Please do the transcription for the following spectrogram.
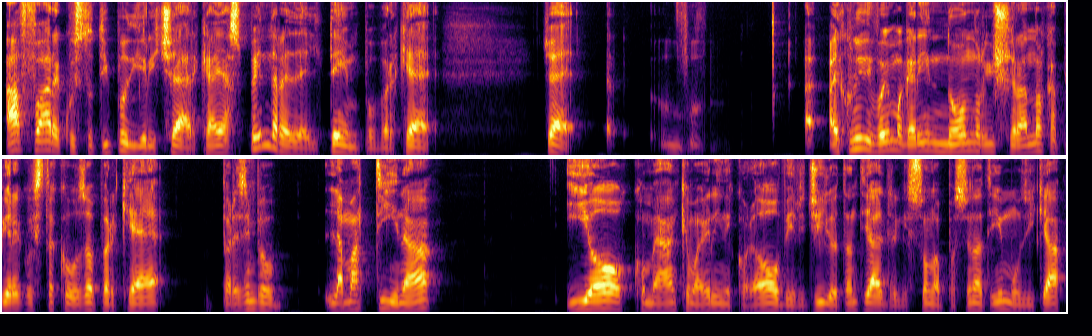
a fare questo tipo di ricerca e a spendere del tempo perché, cioè, alcuni di voi magari non riusciranno a capire questa cosa perché, per esempio, la mattina io, come anche magari Nicolò, Virgilio tanti altri che sono appassionati di musica,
